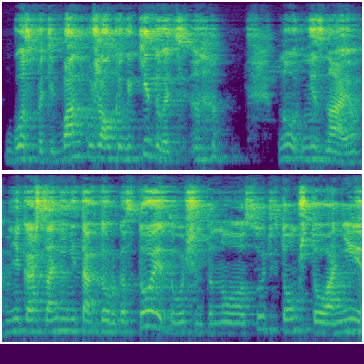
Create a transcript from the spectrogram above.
Господи, банку жалко выкидывать, ну, не знаю, мне кажется, они не так дорого стоят, в общем-то, но суть в том, что они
